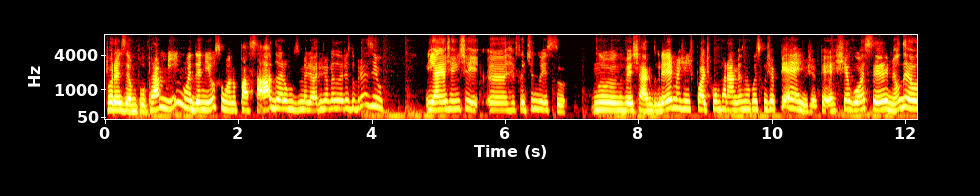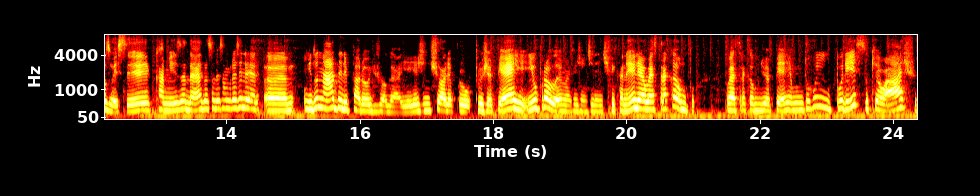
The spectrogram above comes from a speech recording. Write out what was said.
por exemplo, para mim, o Edenilson, ano passado, era um dos melhores jogadores do Brasil. E aí a gente, uh, refletindo isso no, no, vestiário do Grêmio, a gente pode comparar a mesma coisa com o GPR. O GPR chegou a ser, meu Deus, vai ser camisa 10 da seleção brasileira. Um, e do nada ele parou de jogar. E aí a gente olha pro, pro GPR e o problema que a gente identifica nele é o extracampo. O extracampo do GPR é muito ruim. Por isso que eu acho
